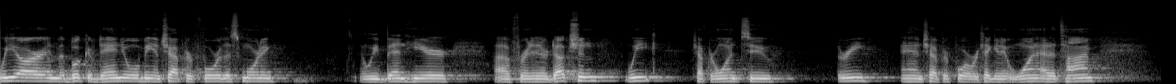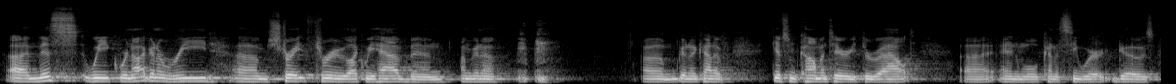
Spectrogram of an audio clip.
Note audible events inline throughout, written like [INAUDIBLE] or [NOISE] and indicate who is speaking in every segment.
Speaker 1: we are in the book of Daniel. We'll be in chapter 4 this morning. And we've been here uh, for an introduction week chapter 1, 2, 3, and chapter 4. We're taking it one at a time. Uh, and this week, we're not going to read um, straight through like we have been. I'm going to I'm going to kind of give some commentary throughout, uh, and we'll kind of see where it goes.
